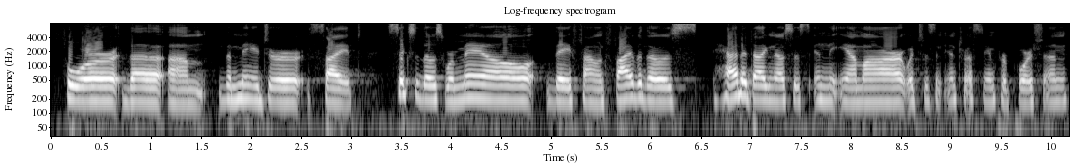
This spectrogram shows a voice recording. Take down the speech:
for the, um, the major site. Six of those were male. They found five of those had a diagnosis in the EMR, which is an interesting proportion.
